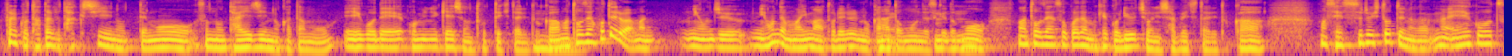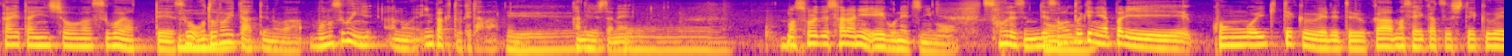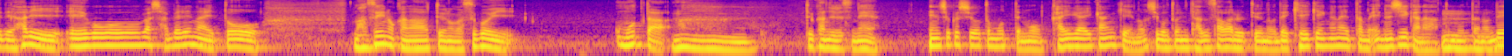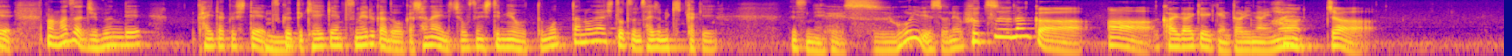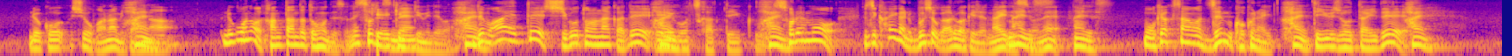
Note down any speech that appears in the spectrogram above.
っぱりこう例えばタクシー乗ってもそのタイ人の方も英語でコミュニケーションを取ってきたりとか、うん、まあ、当然ホテルはまあ日本中日本でもまあ今は取れるのかなと思うんですけども、はいうん。まあ、当然そこでも結構流暢に喋ってたりとか、まあ、接する人っていうのが、まあ、英語を使えた印象がすごいあってすごい驚いたっていうのがものすごいあのインパクトを受けたな感じでしたね。まあ、それでさらに英語熱にも。そうですね。でその時にやっぱり今後生きていく上でというか、まあ、生活していく上でやはり英語が喋れないとまずいのかなっていうのがすごい思ったっていう感じですね。転職しようと思っても海外関係の仕事に携わるっていうので経験がないと多分 NG かなと思ったので、まあ、まずは自分で開拓して作って経験積めるかどうか社内で挑戦してみようと思ったのが一つの最初のきっかけですね、えー、すごいですよね。普通なんかああ海外経験足りないな、はい、じゃあ旅行しようかなみたいな、はい、旅行の方が簡単だと思うんですよね、ね、経験っていう意味では、はい、でもあえて仕事の中で英語を使っていく、それも別に海外の部署があるわけじゃないですよね。ないです。もうお客さんは全部国内っていう状態で、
